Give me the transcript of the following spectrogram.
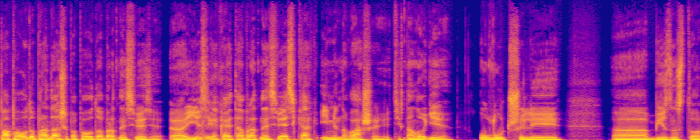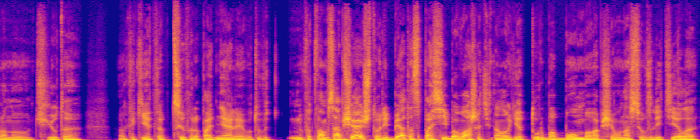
По поводу продаж и по поводу обратной связи. Э, есть ли какая-то обратная связь, как именно ваши технологии улучшили э, бизнес-сторону чью-то? Э, какие-то цифры подняли. Вот, вот, вот вам сообщают, что, ребята, спасибо, ваша технология турбо-бомба, вообще у нас все взлетело.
